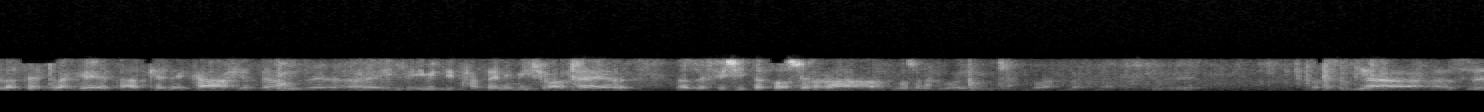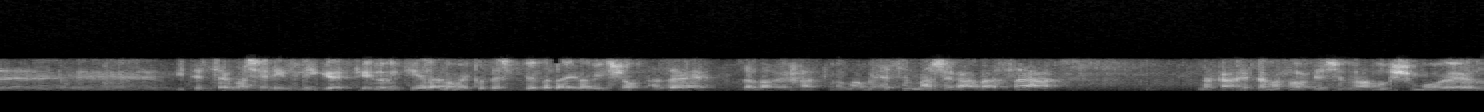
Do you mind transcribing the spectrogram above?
לתת לה גט עד כדי כך, יותר מזה, ואם היא תתחתן עם מישהו אחר, אז לפי שיטתו של רב, כמו שאנחנו רואים בסוגיה, אז היא תצא מהשני בלי גט, כאילו היא תהיה לנו מקודשת בוודאי לראשון. אז זה דבר אחד. כלומר, בעצם מה שרב עשה, לקח את המחלוקת של רב ושמואל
